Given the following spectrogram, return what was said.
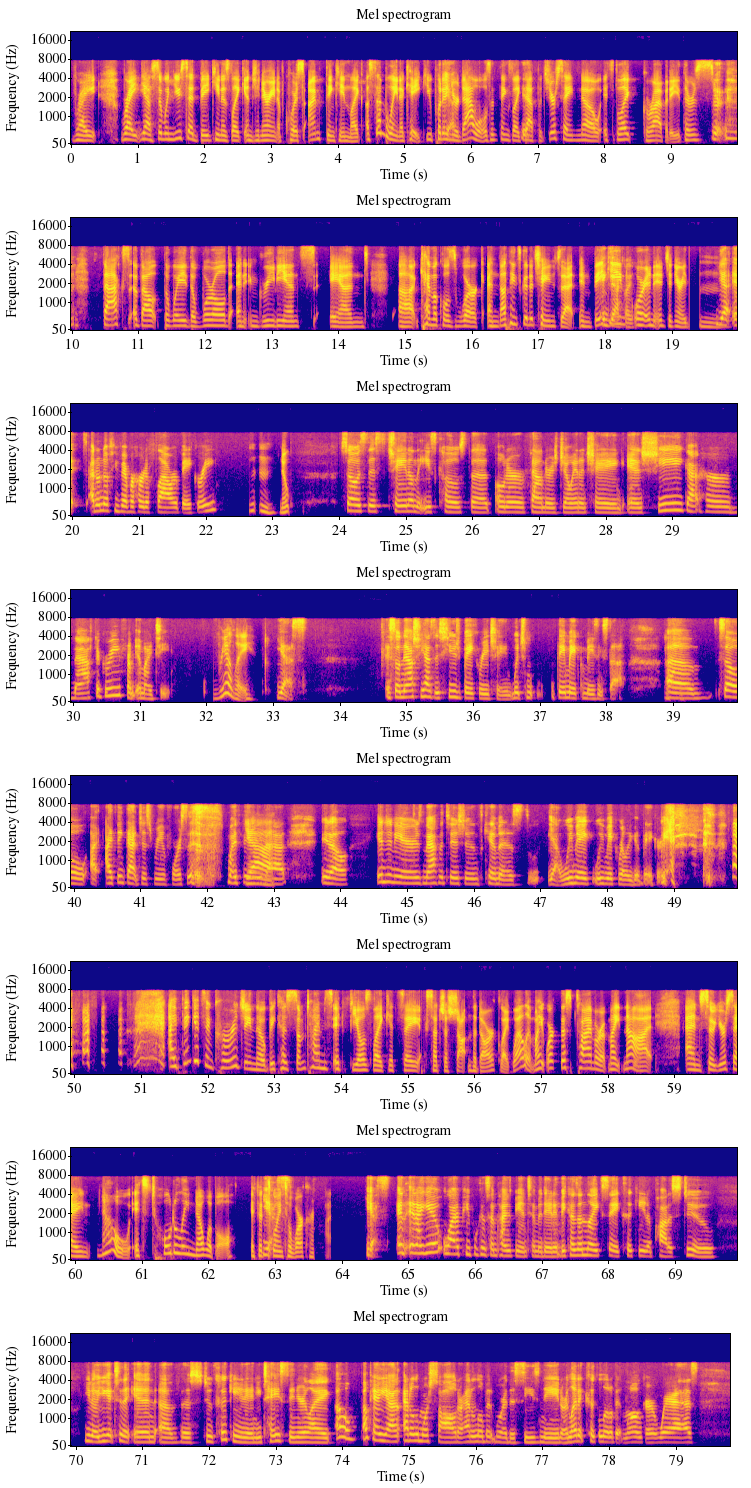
Right, right. Yeah. So when you said baking is like engineering, of course, I'm thinking like assembling a cake. You put in yeah. your dowels and things like yeah. that. But you're saying no, it's like gravity. There's certain yeah. facts about the way the world and ingredients and uh, chemicals work, and nothing's going to change that in baking exactly. or in engineering. Mm. Yeah. It's, I don't know if you've ever heard of Flour Bakery. Mm-mm, nope. So it's this chain on the East Coast. The owner founder is Joanna Chang, and she got her math degree from MIT. Really? Yes. And so now she has this huge bakery chain, which they make amazing stuff. Okay. Um, so I, I, think that just reinforces my theory yeah. that, you know, engineers, mathematicians, chemists, yeah, we make we make really good bakers. Yeah. I think it's encouraging though because sometimes it feels like it's a such a shot in the dark like well it might work this time or it might not. And so you're saying no, it's totally knowable if it's yes. going to work or not. Yes. And and I get why people can sometimes be intimidated because unlike say cooking a pot of stew, you know, you get to the end of the stew cooking and you taste it and you're like, oh, okay, yeah, add a little more salt or add a little bit more of the seasoning or let it cook a little bit longer. Whereas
